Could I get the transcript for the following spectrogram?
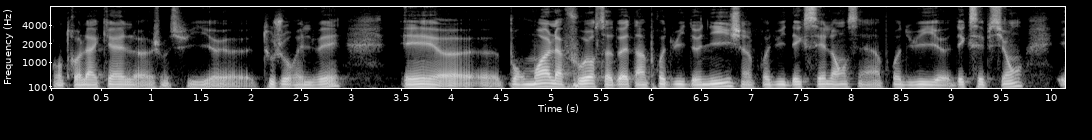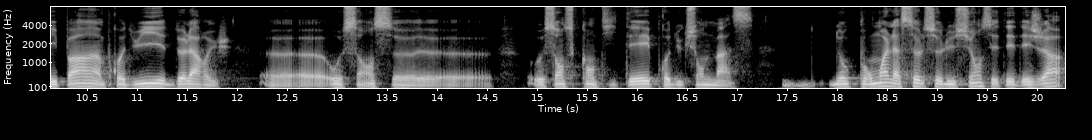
contre laquelle je me suis euh, toujours élevé et euh, pour moi, la fourrure, ça doit être un produit de niche, un produit d'excellence et un produit euh, d'exception, et pas un produit de la rue, au sens quantité, production de masse. Donc pour moi, la seule solution, c'était déjà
